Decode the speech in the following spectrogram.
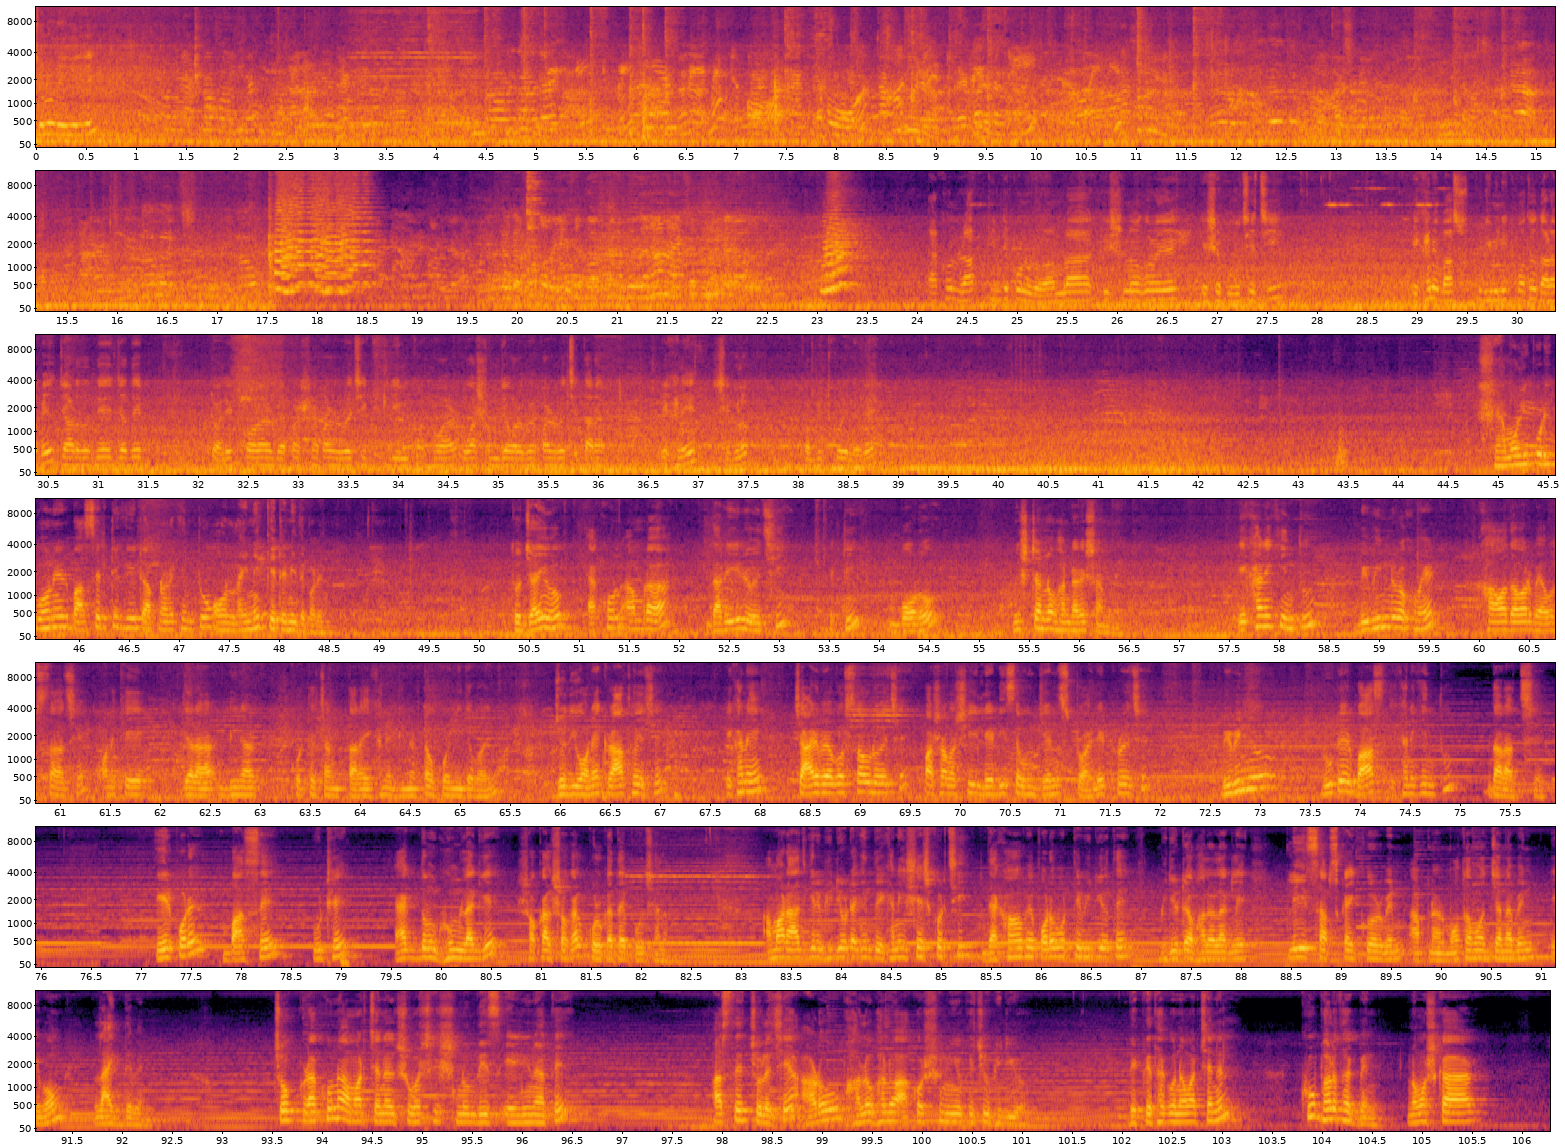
চলুন এগিয়ে যাই। এখন রাত তিনটে পনেরো, আমরা কৃষ্ণনগরে এসে পৌঁছেছি। এখানে বাস কুড়ি মিনিট মতো দাঁড়াবে যাদের যাদের টয়লেট করার ব্যাপার স্যাপার রয়েছে ক্লিন হওয়ার ওয়াশরুম যাওয়ার ব্যাপার রয়েছে, তারা এখানে সেগুলো কমপ্লিট করে নেবে। শ্যামলী পরিবহনের বাসের টিকিট আপনারা কিন্তু অনলাইনে কেটে নিতে পারেন। তো যাই হোক, এখন আমরা দাঁড়িয়ে রয়েছি একটি বড় মিষ্টান্ন ভাণ্ডারের সামনে। এখানে কিন্তু বিভিন্ন রকমের খাওয়া দাওয়ার ব্যবস্থা আছে। অনেকে যারা ডিনার করতে চান, তারা এখানে ডিনারটাও করে নিতে পারেন। যদি অনেক রাত হয়েছে, এখানে চায়ের ব্যবস্থাও রয়েছে। পাশাপাশি লেডিস এবং জেন্টস টয়লেট রয়েছে। বিভিন্ন রুটের বাস এখানে কিন্তু দাঁড়াচ্ছে। এরপরে বাসে উঠে একদম ঘুম লাগিয়ে সকাল সকাল কলকাতায় পৌঁছালাম। আমার আজকের ভিডিওটা কিন্তু এখানেই শেষ করছি। দেখা হবে পরবর্তী ভিডিওতে। ভিডিওটা ভালো লাগলে প্লিজ সাবস্ক্রাইব করবেন, আপনার মতামত জানাবেন এবং লাইক দেবেন। চোখ রাখুন আমার চ্যানেল শুভাশিস নন্দিস এরিনাতে। আসতে চলেছে আরও ভালো ভালো আকর্ষণীয় কিছু ভিডিও। দেখতে থাকুন আমার চ্যানেল। খুব ভালো থাকবেন। নমস্কার।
